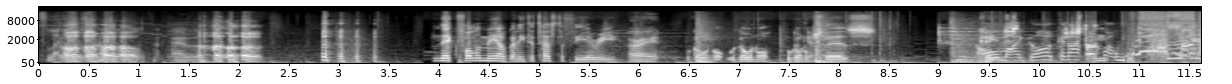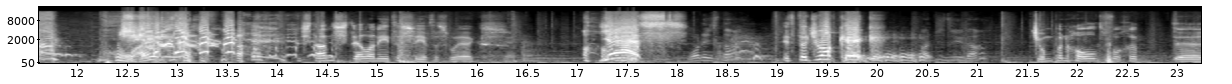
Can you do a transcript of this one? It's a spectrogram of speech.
Flex Oh. Nick, follow me. I've got need to test a theory. All right. We're going up. We're going up. We're going Okay. upstairs. Oh okay, oh my god, can I? stand- What? Stand still. I need to see if this works. Oh. Yes! What is that? It's the drop kick. How'd you do that? Jump and hold fucking uh,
